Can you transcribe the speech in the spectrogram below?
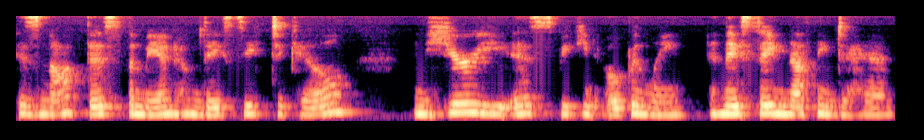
is not this the man whom they seek to kill? And here he is speaking openly, and they say nothing to him.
